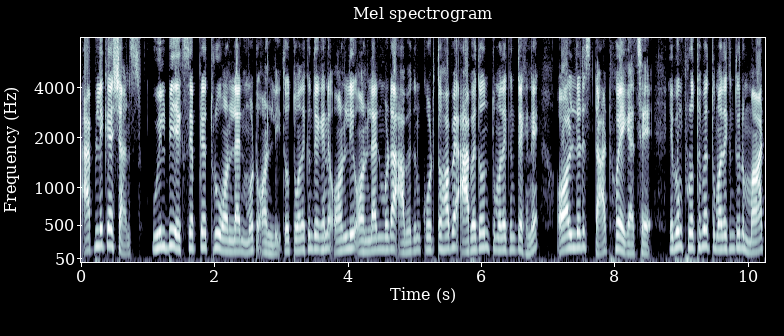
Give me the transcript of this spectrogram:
applications will be accepted through online mode only. তো তোমাদের কিন্তু এখানে অনলি অনলাইন মোডে আবেদন করতে হবে। আবেদন তোমাদের কিন্তু এখানে অলরেডি স্টার্ট হয়ে গেছে। এবং প্রথমে তোমাদের কিন্তু মাঠ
